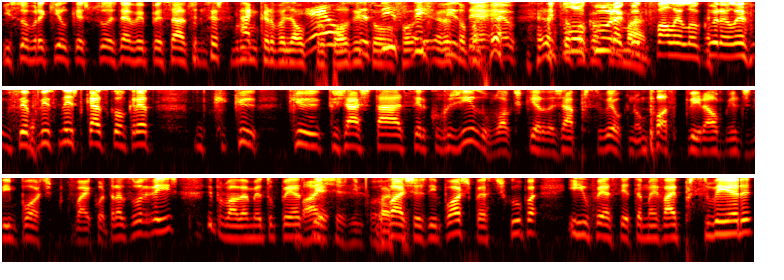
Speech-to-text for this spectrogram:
e sobre aquilo que as pessoas devem pensar. Tu disseste Bruno ah, Carvalhal de propósito? É, disse, disse, disse. Para... É, é, tipo loucura, quando falo em loucura, lembro-me sempre disso. Neste caso concreto, que, que que, que, já está a ser corrigido. O Bloco de Esquerda já percebeu que não pode pedir aumentos de impostos porque vai contra a sua raiz e provavelmente o PSD... Baixas de impostos. Baixas de impostos, peço desculpa. E o PSD também vai perceber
